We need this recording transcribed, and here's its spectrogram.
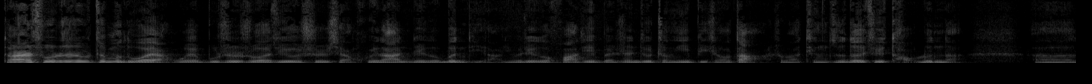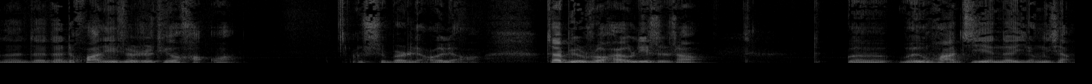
当然说这这么多呀，我也不是说就是想回答你这个问题啊，因为这个话题本身就争议比较大，是吧？挺值得去讨论的。呃，那那那这话题确实挺好啊，随便聊一聊。再比如说，还有历史上，嗯，文化基因的影响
